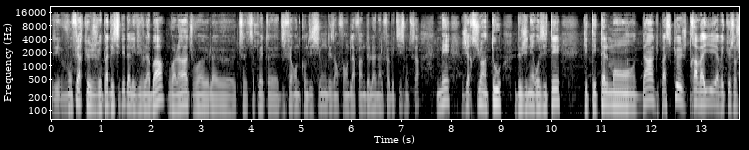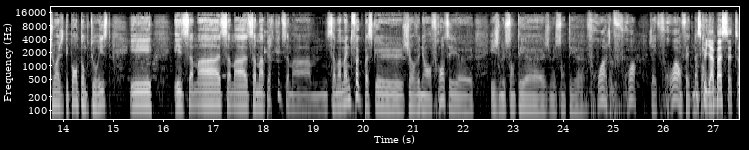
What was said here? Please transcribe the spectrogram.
vont faire que je vais pas décider d'aller vivre là-bas. Voilà, tu vois, là, euh, ça, ça peut être euh, différentes conditions des enfants, de la femme, de l'analphabétisme tout ça. Mais j'ai reçu un taux de générosité qui était tellement dingue parce que je travaillais avec eux sur le chemin, j'étais pas en tant que touriste et et ça m'a ça m'a ça m'a percute, ça m'a ça m'a mindfuck parce que je suis revenu en France et euh, et je me sentais euh, je me sentais euh, froid, j'avais froid, j'avais froid en fait. Parce qu'il n'y a pas cette,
